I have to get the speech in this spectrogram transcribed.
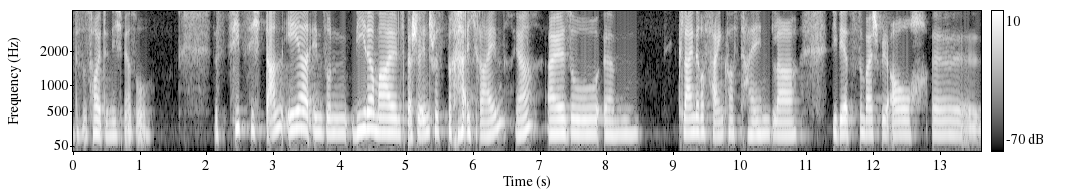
das ist heute nicht mehr so. Das zieht sich dann eher in so einen wieder mal einen Special Interest Bereich rein, ja. Also ähm, kleinere Feinkosthändler, wie wir jetzt zum Beispiel auch äh,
